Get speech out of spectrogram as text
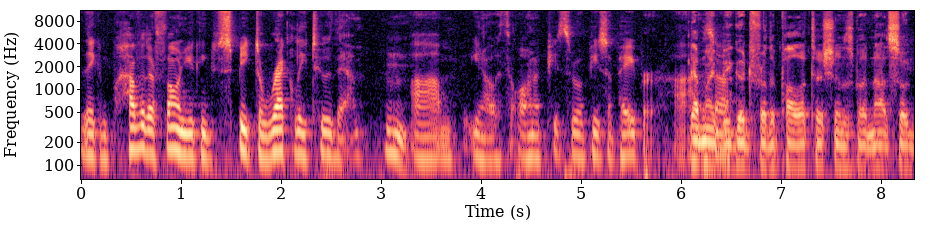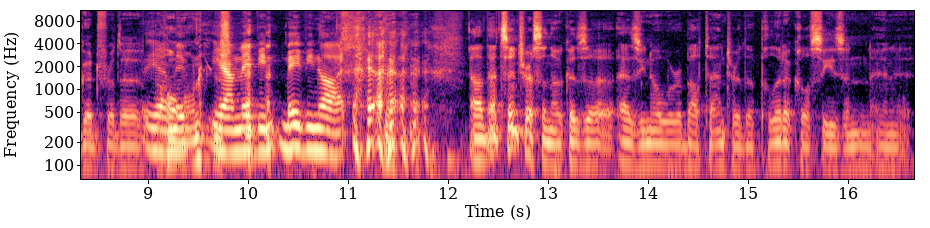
they can hover their phone, you can speak directly to them, Hmm. um, you know, th- on a piece through a piece of paper. Uh, That might so- be good for the politicians, but not so good for the Yeah, may- homeowners. yeah, maybe maybe not. Uh, that's interesting though, because uh, as you know, we're about to enter the political season, and it,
